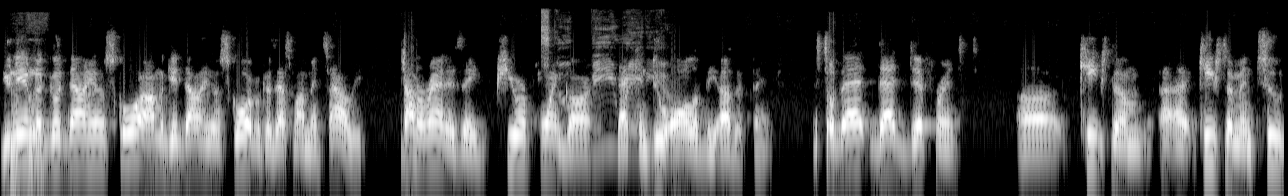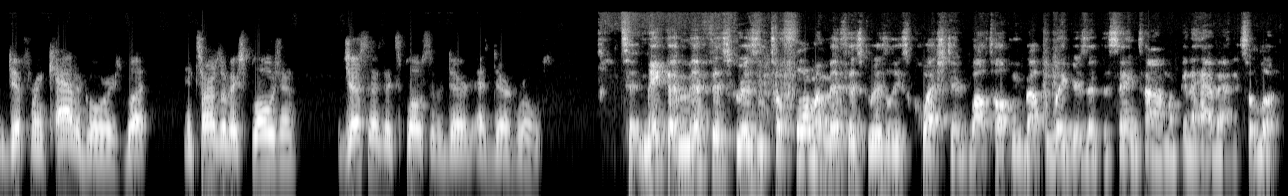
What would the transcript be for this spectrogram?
You need mm-hmm. him to go down here and score, I'm gonna get down here and score because that's my mentality. Ja Moran is a pure point guard that can do all of the other things. So that that difference uh, keeps them uh, uh, keeps them in two different categories. But in terms of explosion, just as explosive as Derrick, as Derrick Rose. To make a Memphis Grizzlies to form a Memphis Grizzlies question while talking about the Lakers at the same time, I'm going to have at it. So look,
